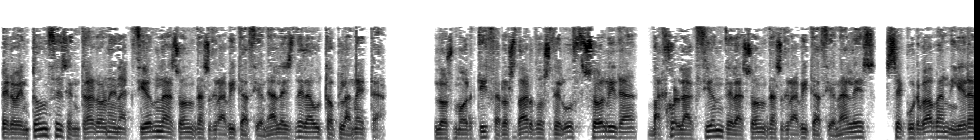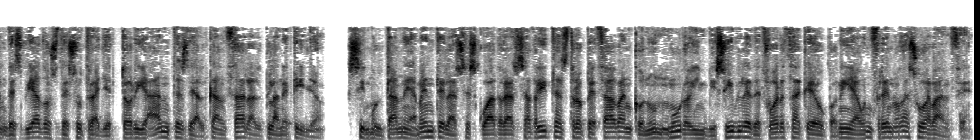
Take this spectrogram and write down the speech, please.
Pero entonces entraron en acción las ondas gravitacionales del autoplaneta. Los mortíferos dardos de luz sólida, bajo la acción de las ondas gravitacionales, se curvaban y eran desviados de su trayectoria antes de alcanzar al planetillo. Simultáneamente las escuadras sadritas tropezaban con un muro invisible de fuerza que oponía un freno a su avance.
